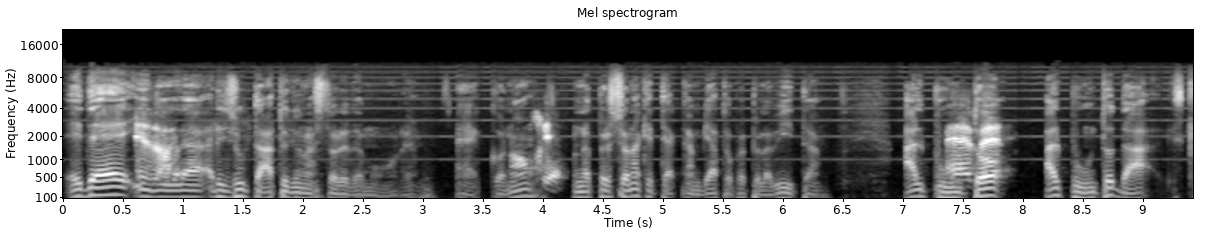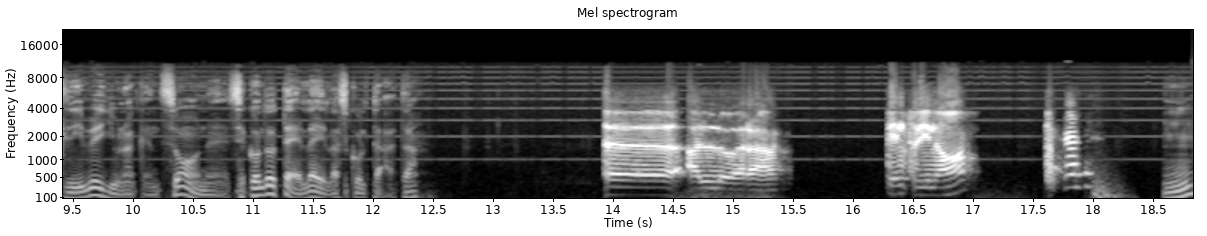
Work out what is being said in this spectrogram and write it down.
Ed è il Esatto. risultato di una storia d'amore, ecco, no? Sì. Una persona che ti ha cambiato proprio la vita, al punto, beh. al punto da scrivergli una canzone. Secondo te lei l'ha ascoltata? Eh, allora, penso di no, Mm?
